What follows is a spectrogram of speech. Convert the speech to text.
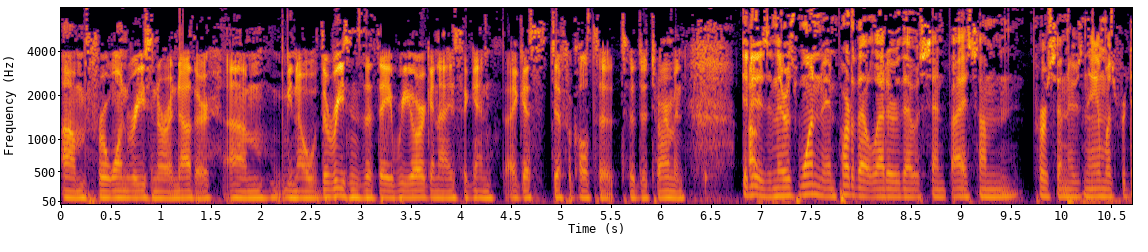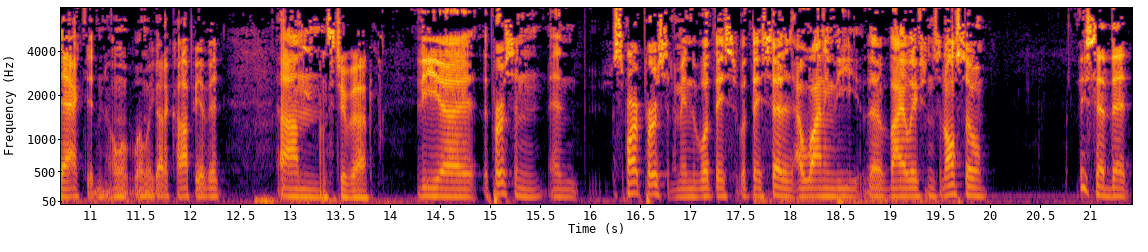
um, for one reason or another. Um, you know, the reasons that they reorganize again, I guess, difficult to, to determine. It is, and there was one, and part of that letter that was sent by some person whose name was redacted when we got a copy of it. Um, That's too bad. the uh, the person and smart person. I mean, what they what they said is outlining the the violations, and also they said that,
